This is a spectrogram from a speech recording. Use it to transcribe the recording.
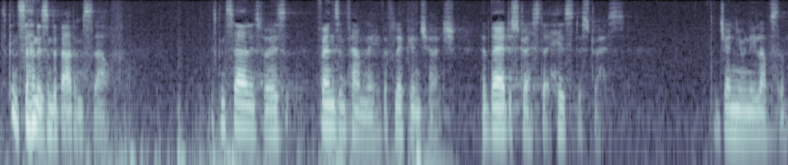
His concern isn't about himself. His concern is for his friends and family, the Philippian church, that they're distressed at his distress. He genuinely loves them.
